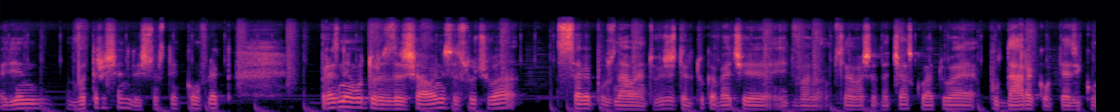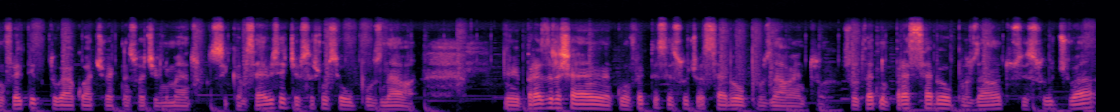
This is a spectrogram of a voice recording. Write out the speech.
Един вътрешен личностен конфликт. През неговото разрешаване се случва себепознаването. Виждате ли, тук вече идва следващата част, която е подарък от тези конфликти, тогава, когато човек насочи вниманието си към себе си, че всъщност се опознава. И през решение на конфликта се случва себеопознаването. Съответно, през себеопознаването се случва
